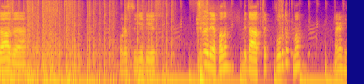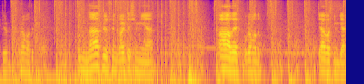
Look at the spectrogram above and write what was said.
abi. Burası 700. Şöyle yapalım. Bir daha attık. Vurduk mu? Merak ediyorum. Vuramadık. Bu ne yapıyorsun kardeşim ya? Abi vuramadım. Gel bakayım gel.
